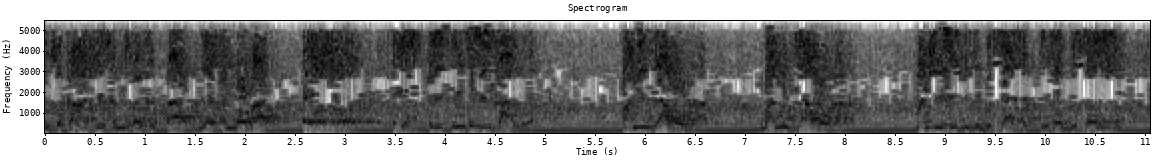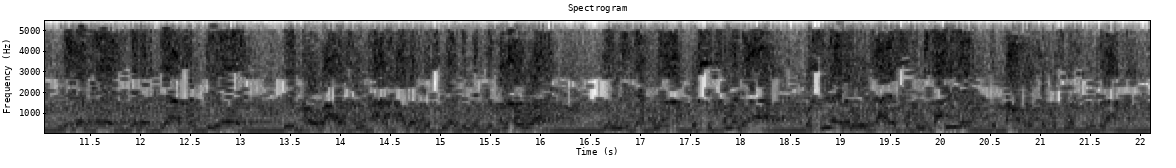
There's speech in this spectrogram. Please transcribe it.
इनसे कहाँ से सब निकल सकता है? यह असंभव बात तो इनसे निकाल गया पानी क्या होगा? बालू क्या होगा? माने यही की जो विषय शक्ति है, विषय है, जगत है, जगत की आसक्ति है। ये भवबार संसार सागर जिसमें की व्यक्ति बना हुआ है, जिनमें से अपने आप को सुख समझ रहा है। उसमें अगर वो चाहे सुख निकाल ले तो कहाँ से सुख उसमें सुख आता है?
